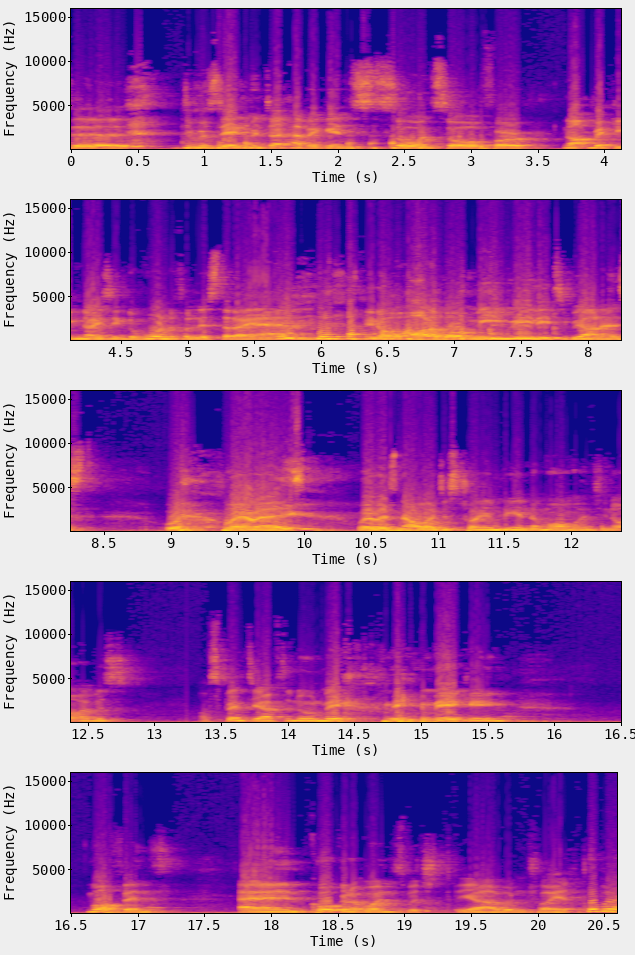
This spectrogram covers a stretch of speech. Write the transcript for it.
the the resentment I have against so and so for not recognizing the wonderfulness that I am. You know, all about me, really, to be honest. Whereas, whereas now I just try and be in the moment. You know, I was I spent the afternoon make, make, making muffins and coconut ones, which yeah, I wouldn't try it. We, won't,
